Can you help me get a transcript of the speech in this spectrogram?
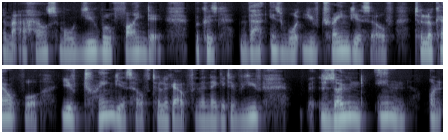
no matter how small, you will find it because that is what you've trained yourself to look out for. You've trained yourself to look out for the negative. You've zoned in on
